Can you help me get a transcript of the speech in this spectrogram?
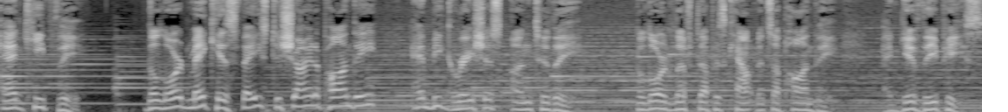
and keep thee. The Lord make his face to shine upon thee and be gracious unto thee. The Lord lift up his countenance upon thee and give thee peace.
